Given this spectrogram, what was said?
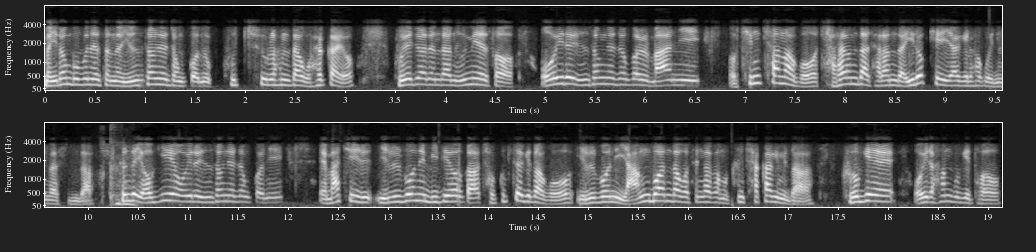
뭐 이런 부분에서는 윤석열 정권을 구출한다고 할까요? 구해줘야 된다는 의미에서 오히려 윤석열 정권을 많이 어, 칭찬하고 잘한다 잘한다 이렇게 이야기를 하고 있는 것 같습니다. 그런데 여기에 오히려 윤석열 정권이 예, 마치 일- 일본의 미디어가 적극적이다고 일본이 양보한다고 생각하면 큰 착각입니다. 그게 오히려 한국이 더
